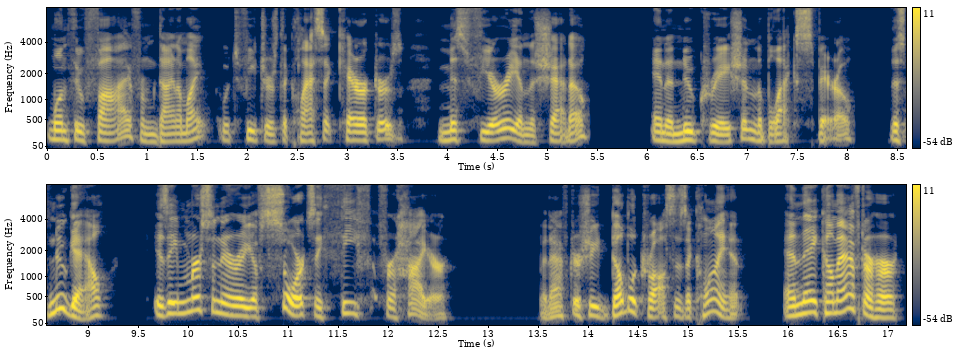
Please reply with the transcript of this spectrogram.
1 through 5 from Dynamite, which features the classic characters Miss Fury and the Shadow, and a new creation, the Black Sparrow. This new gal is a mercenary of sorts, a thief for hire. But after she double crosses a client and they come after her,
